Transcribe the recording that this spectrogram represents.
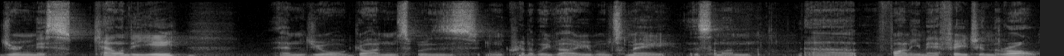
during this calendar year, and your guidance was incredibly valuable to me as someone uh, finding their feet in the role.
